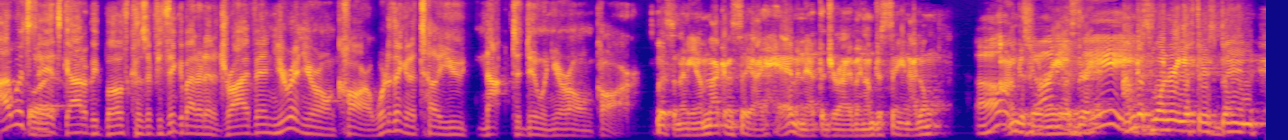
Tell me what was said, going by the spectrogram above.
I would say it's got to be both because if you think about it at a drive-in, you're in your own car. What are they going to tell you not to do in your own car? Listen, I mean, I'm not going to say I haven't at the drive-in. I'm just saying I don't. Oh, I'm just wondering Johnny if there, D. I'm just wondering if there's been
